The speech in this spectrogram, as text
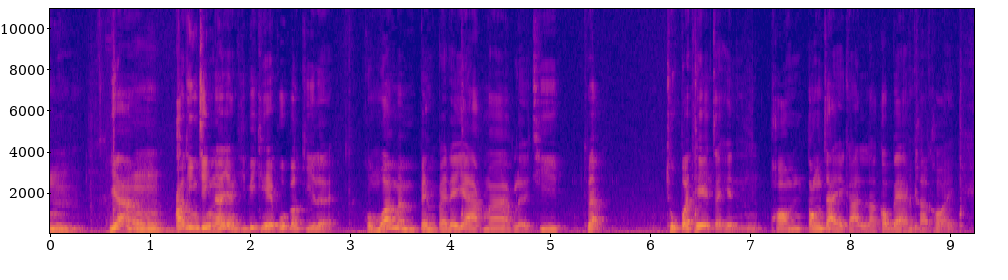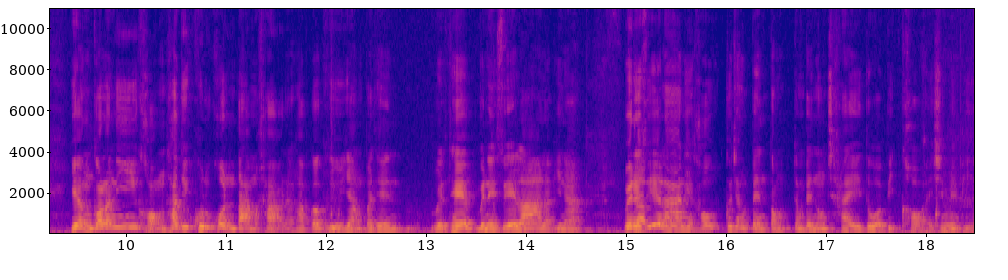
อืมอย่างเอาจริง ๆ นะอย่างที่พี่เคพูดเมื่อกี้เลย ผมว่ามันเป็นไปได้ยากมากเลยที่แบบ ทุกประเทศจะเห็นพร้อมต้องใจกัน แล้วก็แบนบิครัตบคอยอย่างกรณีของถ้าที่ทุกคนตามข่าวนะครับ ก็คืออย่างประเทศประเทศเวเนซุเอลานะพี่นะเวเนซุเอลาเนี่ยเขาก็จำเป็นต้องจำเป็นต้องใช้ตัวบิตคอยใช่ไหมพี่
